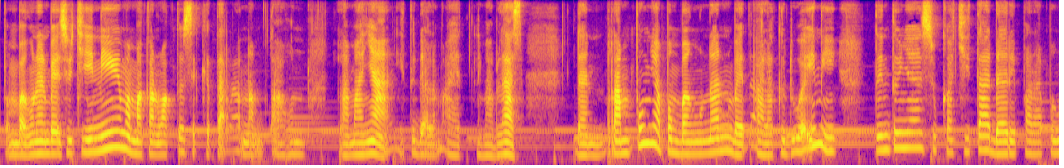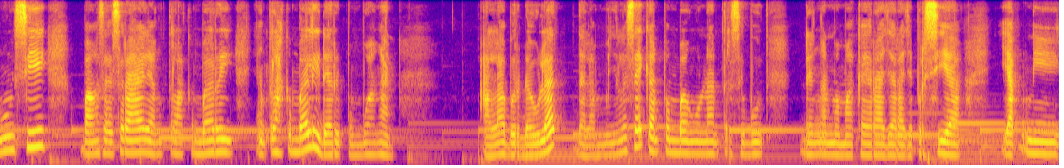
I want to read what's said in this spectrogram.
Pembangunan bait suci ini memakan waktu sekitar enam tahun lamanya, itu dalam ayat 15. Dan rampungnya pembangunan bait Allah kedua ini tentunya sukacita dari para pengungsi bangsa Israel yang telah kembali yang telah kembali dari pembuangan. Allah berdaulat dalam menyelesaikan pembangunan tersebut dengan memakai raja-raja Persia yakni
